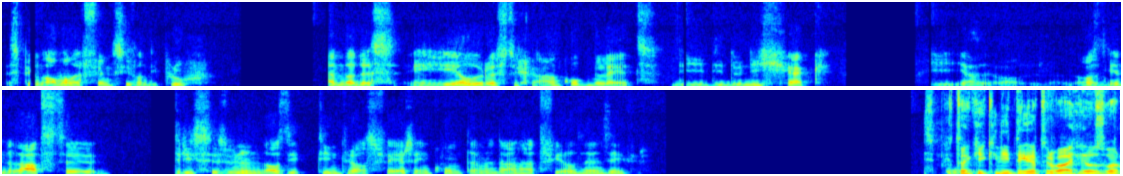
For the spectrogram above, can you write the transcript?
spelen allemaal in functie van die ploeg. En dat is een heel rustig aankoopbeleid. Die, die doen niet gek. Ja, als die in de laatste drie seizoenen, als die tien transfers in komt hebben gedaan, gaat het veel zijn zeker. Dat denk ik niet. Ik denk dat er wel heel zwaar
